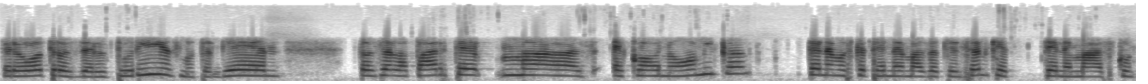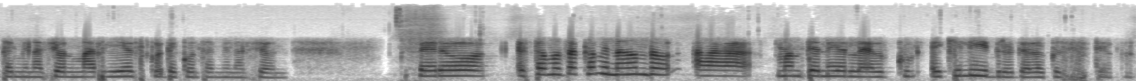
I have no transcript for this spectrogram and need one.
pero otros del turismo también. Entonces la parte más económica tenemos que tener más atención, que tiene más contaminación, más riesgo de contaminación pero estamos caminando a mantener el equilibrio del ecosistema.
